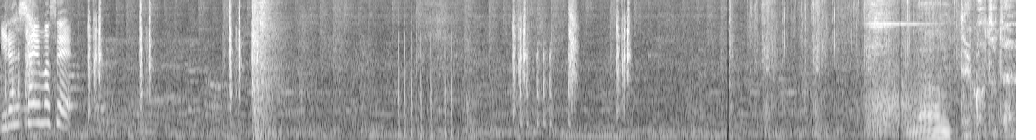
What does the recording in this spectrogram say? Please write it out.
いらっしゃいませ。なんてことだ。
